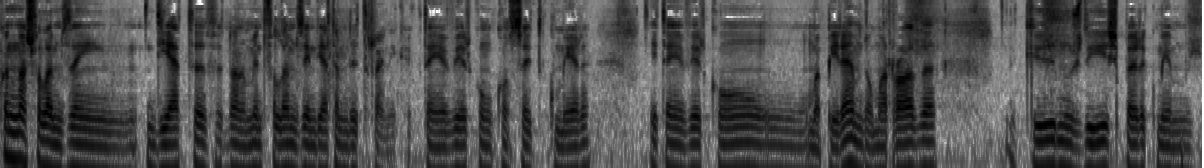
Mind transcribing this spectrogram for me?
Quando nós falamos em dieta, normalmente falamos em dieta mediterrânica, que tem a ver com o conceito de comer e tem a ver com uma pirâmide ou uma roda que nos diz para comermos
